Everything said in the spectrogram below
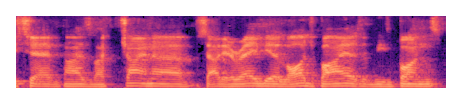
used to have guys like China, Saudi Arabia, large buyers of these bonds,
